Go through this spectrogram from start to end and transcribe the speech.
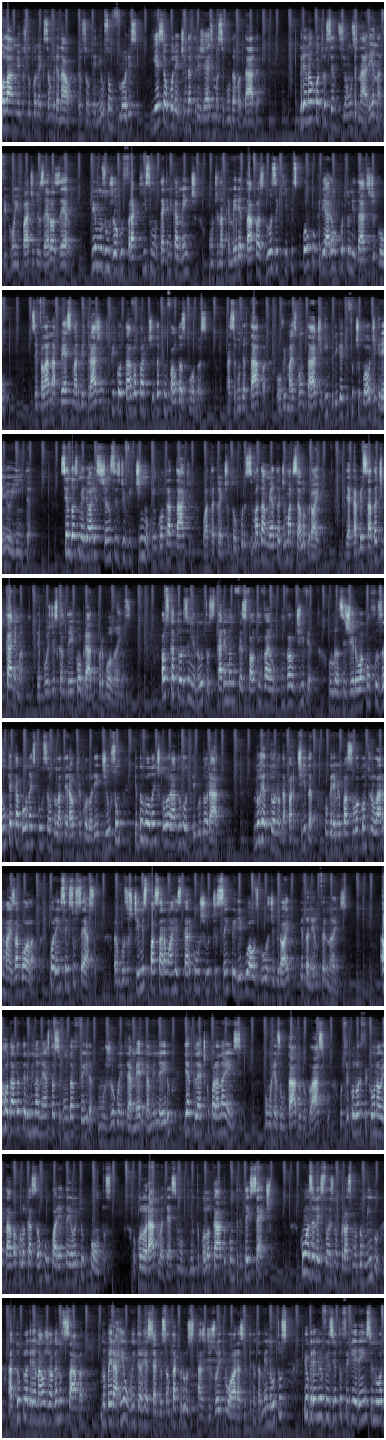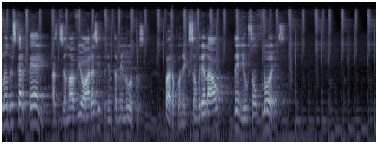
Olá, amigos do Conexão Grenal. Eu sou Denilson Flores e esse é o boletim da 32ª rodada. O Grenal 411 na Arena ficou em empate de 0 a 0. Vimos um jogo fraquíssimo tecnicamente, onde na primeira etapa as duas equipes pouco criaram oportunidades de gol. Sem falar na péssima arbitragem que picotava a partida com faltas bobas. Na segunda etapa, houve mais vontade e briga que futebol de Grêmio e Inter. Sendo as melhores chances de Vitinho em contra-ataque, o atacante chutou por cima da meta de Marcelo Groy. E a cabeçada de Kahneman, depois de escanteio cobrado por Bolanhos. Aos 14 minutos, Kahneman fez falta em Valdívia. O lance gerou a confusão que acabou na expulsão do lateral tricolor Edilson e do volante colorado Rodrigo Dourado. No retorno da partida, o Grêmio passou a controlar mais a bola, porém sem sucesso. Ambos os times passaram a arriscar com chutes sem perigo aos gols de Groy e Danilo Fernandes. A rodada termina nesta segunda-feira com o jogo entre América Mineiro e Atlético Paranaense. Com o resultado do clássico, o tricolor ficou na oitava colocação com 48 pontos. O Colorado é 15º colocado com 37. Com as eleições no próximo domingo, a dupla Grenal joga no sábado. No Beira-Rio, o Inter recebe o Santa Cruz às 18 horas e 30 minutos e o Grêmio visita o Figueirense no Orlando Scarpelli às 19 horas e 30 minutos. Para o Conexão Grenal, Denilson Flores.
